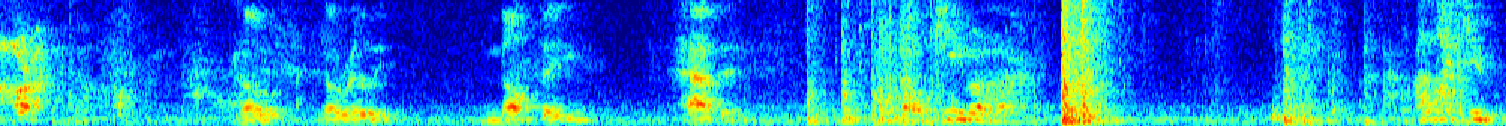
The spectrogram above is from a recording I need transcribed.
Alright. No, no, really. Nothing happened. Oh, Kiva. I like you.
